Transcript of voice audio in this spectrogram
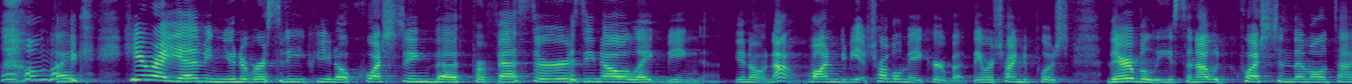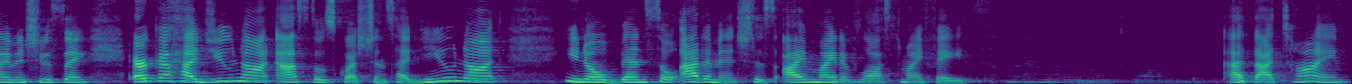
I'm like, here I am in university, you know, questioning the professors, you know, like being, you know, not wanting to be a troublemaker, but they were trying to push their beliefs, and I would question them all the time. And she was saying, Erica, had you not asked those questions, had you not, you know, been so adamant, she says, I might have lost my faith at that time.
